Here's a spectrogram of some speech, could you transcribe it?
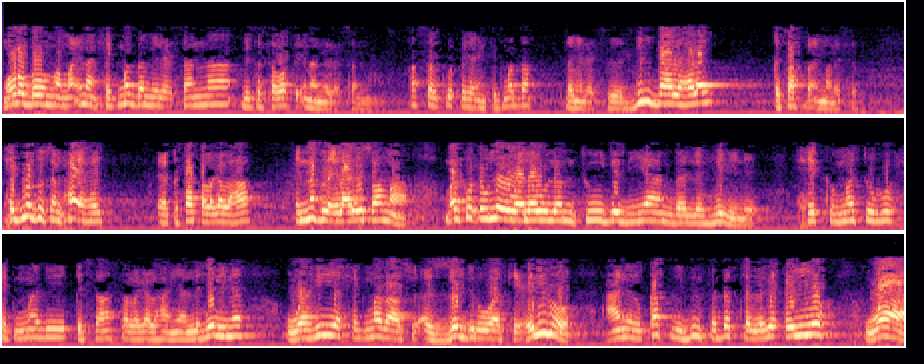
Marwalbaba ma inaan xikmada milicsanaa mise sababta inaan milicsano asalku wuxuu yahay in xikmada la milicsado dil baa la helay qisaas baa imanaysa. Xikmaduse maxay ahayd qisaasta laga lahaa? In naf la ilaaliyo soo maha marka wuxuu leeyay walow lam tuujad yaanba la heline. Xikmatuhu xikmadii qisaasta laga lahaa yaan la heline. Wa hiya xikmadaasu azajru waa ka celino can اlqatli dilka dadka laga celiyo. Waa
